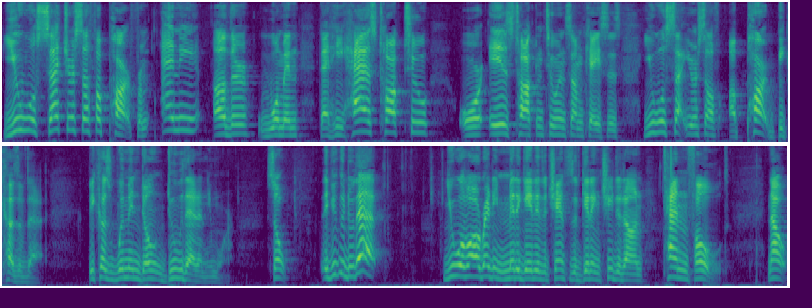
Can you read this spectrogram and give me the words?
you will set yourself apart from any other woman that he has talked to or is talking to in some cases. You will set yourself apart because of that. Because women don't do that anymore. So, if you could do that, you have already mitigated the chances of getting cheated on tenfold. Now,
